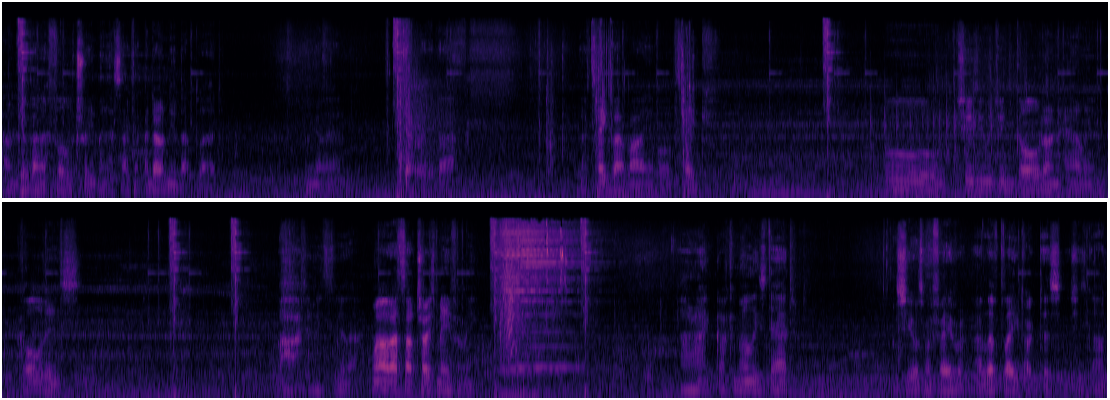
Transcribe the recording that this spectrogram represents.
I'll give that a full treatment in a second. I don't need that blood. I'm gonna get rid of that. Now take that valuable. Take. Choosing between gold or an heirloom. Gold is. Oh, I didn't mean to do that. Well, that's that choice made for me. Alright, Guacamole's dead. She was my favourite. I love Plague Doctors. She's gone.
